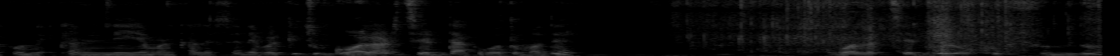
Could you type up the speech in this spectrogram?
এখন এখানে নেই আমার কালেকশন এবার কিছু গলার সেট দেখাবো তোমাদের। গলার সেটগুলো খুব সুন্দর।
